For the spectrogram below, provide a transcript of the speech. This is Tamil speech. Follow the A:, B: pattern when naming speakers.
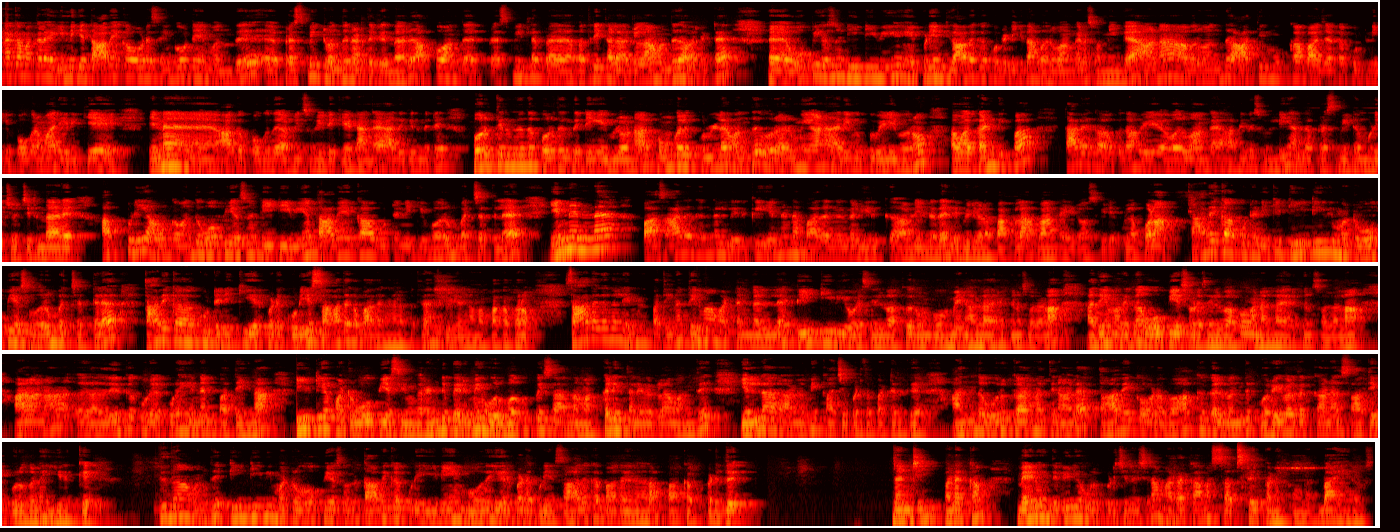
A: வணக்க மக்களை இன்னைக்கு தாவேக்காவோட செங்கோட்டையன் வந்து பிரஸ் மீட் வந்து நடத்திட்டு இருந்தாரு. அப்போ அந்த பிரஸ் மீட்ல பத்திரிகையாளர்கள்லாம் பத்திரிக்கையாளர்கள்லாம் வந்து அவர்கிட்ட ஓபிஎஸும் டிடிவியும் எப்படியும் தாவேக்கா கூட்டணிக்கு தான் வருவாங்கன்னு சொன்னீங்க. ஆனா அவர் வந்து அதிமுக பாஜக கூட்டணிக்கு போகிற மாதிரி இருக்கே என்ன ஆக போகுது அப்படின்னு சொல்லிட்டு கேட்டாங்க. அதுக்கு இருந்துட்டு பொறுத்திருந்தது பொறுத்திருந்துட்டீங்க இவ்வளோ நாள். பொங்கலுக்குள்ள வந்து ஒரு அருமையான அறிவிப்பு வெளிவரும். அவங்க கண்டிப்பா தாவேக்காவுக்கு தான் வெளியே வருவாங்க அப்படின்னு சொல்லி அந்த பிரஸ் மீட்டை முடிச்சு வச்சிருந்தாரு அப்படி அவங்க வந்து ஓபிஎஸ் ஓபிஎஸும் டிடிவியும் தாவேக்கா கூட்டணிக்கு வரும் பட்சத்தில் என்னென்ன பா சாதகங்கள் இருக்கு என்னென்ன பாதகங்கள் இருக்கு அப்படின்றத இந்த வீடியோவில் பார்க்கலாம். வாங்க ஹீரோஸ் வீடியோக்குள்ளே போகலாம் தாவேக்கா கூட்டணிக்கு டிடிவி மற்றும் ஓபிஎஸ் வரும் பட்சத்தில் தாவேக்கா கூட்டணிக்கு ஏற்படக்கூடிய சாதக பாதகங்களை பற்றி தான் இந்த வீடியோவில் நம்ம பார்க்க போகிறோம் சாதகங்கள் என்னென்னு பார்த்தீங்கன்னா தென் டிடிவியோட செல்வாக்கு ரொம்பவுமே நல்லா இருக்குன்னு சொல்லலாம். அதே மாதிரி தான் ஓபிஎஸோட செல்வாக்கும் நல்லா இருக்குன்னு சொல்லலாம். ஆனால் அதில் இருக்கக்கூடிய குறை என்னன்னு பார்த்தீங்கன்னா டிடிஎஃப் மற்றும் ஓபிஎஸ் இவங்க ரெண்டு பேருமே ஒரு வகுப்பை சார்ந்த மக்களின் தலைவர்களாக வந்து எல்லாராலுமே காட்சிப்படுத்தப்பட்டிருக்கு. அந்த ஒரு காரணத்தினால தாவேக்கோட வாக்குகள் வந்து குறைவதற்கான சாத்தியக்கூறுகளும் இருக்கு. இதுதான் வந்து டிடிவி மற்றும் ஓபிஎஸ் வந்து தாவிக்கக்கூடிய இணையும் போது ஏற்படக்கூடிய சாதக பாதகங்களாக பார்க்கப்படுது. நன்றி வணக்கம். மேலும் இந்த வீடியோ உங்களுக்கு பிடிச்சிருந்துச்சுன்னா மறக்காம சப்ஸ்கிரைப் பண்ணிக்கோங்க. Bye heroes.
